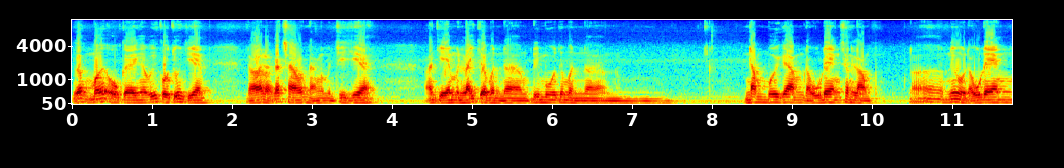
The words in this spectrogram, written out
rất mới ok nghe với cô chú anh chị em. Đó là cách sau nặng là mình chia ra. Anh chị em mình lấy cho mình ờ, đi mua cho mình 50 à, gram đậu đen xanh lòng. Đó, nếu mà đậu đen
